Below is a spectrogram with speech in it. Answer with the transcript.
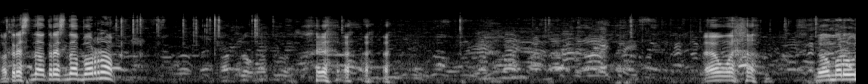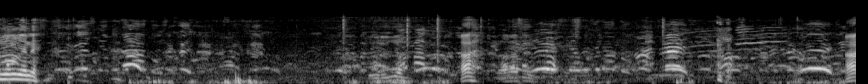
O, tres daw, tres daw, Bornok. Eh, wala. Marunong yan eh. Ha? Ha?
